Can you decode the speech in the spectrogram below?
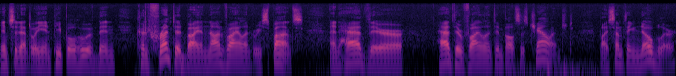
incidentally, in people who have been confronted by a nonviolent response and had their, had their violent impulses challenged by something nobler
